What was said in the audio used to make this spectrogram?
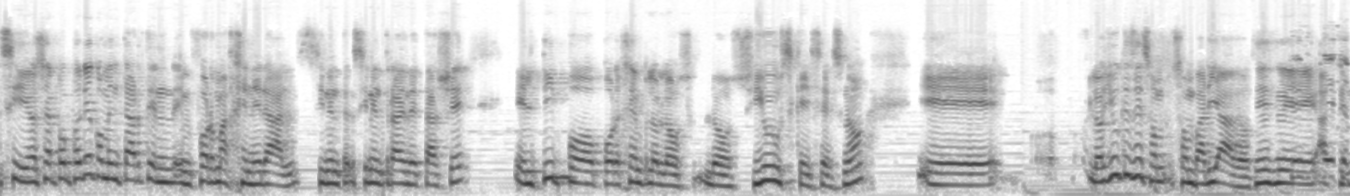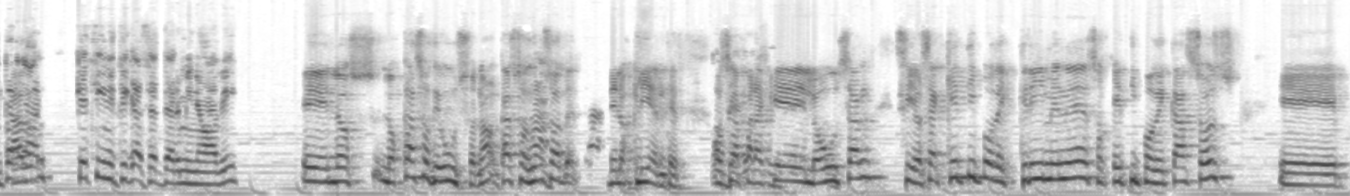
sí, o sea, podría comentarte en, forma general, sin, sin, entrar en detalle, el tipo, por ejemplo, los, los use cases, ¿no? Eh, los use cases son, son variados, desde atentados... ¿Qué significa ese término, Avi? Eh, los, los casos de uso, ¿no? Casos de ah. uso de, los clientes. O sea, ¿para qué lo usan? Sí, o sea, ¿qué tipo de crímenes o qué tipo de casos eh,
